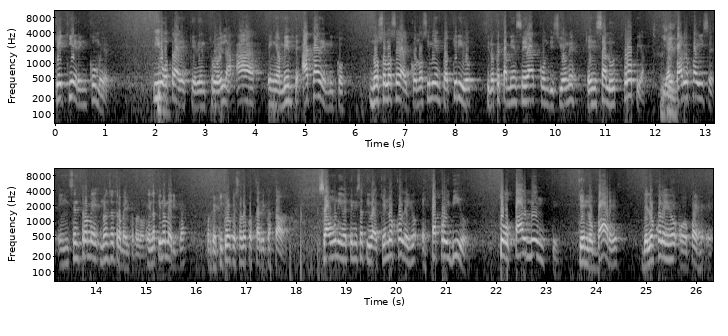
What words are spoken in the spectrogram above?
qué quieren comer. Y otra es que dentro de la en ambiente académico no solo sea el conocimiento adquirido, sino que también sea condiciones en salud propia. Y hay varios países en Centroamérica, no en Centroamérica, perdón, en Latinoamérica, porque aquí creo que solo Costa Rica estaba, se ha unido esta iniciativa de que en los colegios está prohibido totalmente que en los bares de los colegios, o pues, eh,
